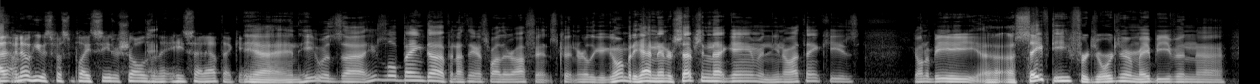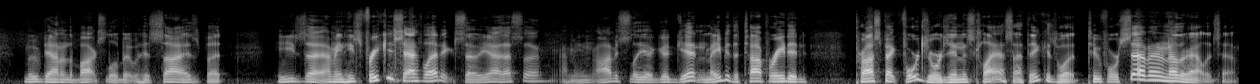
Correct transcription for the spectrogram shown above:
Yeah, I know he was supposed to play Cedar Shoals, and he sat out that game. Yeah, and he was uh, he was a little banged up, and I think that's why their offense couldn't really get going. But he had an interception in that game, and you know I think he's going to be uh, a safety for Georgia, or maybe even uh, move down in the box a little bit with his size. But he's uh, I mean he's freakish athletic, so yeah, that's a I mean obviously a good get, and maybe the top rated prospect for Georgia in this class. I think is what two four seven and other outlets have.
